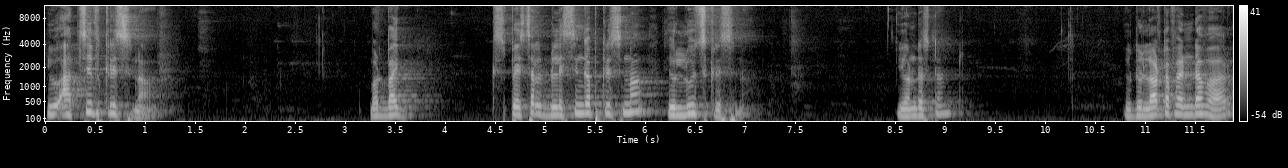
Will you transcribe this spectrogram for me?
you achieve Krishna. But by special blessing of Krishna, you lose Krishna. You understand? You do lot of endeavor,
